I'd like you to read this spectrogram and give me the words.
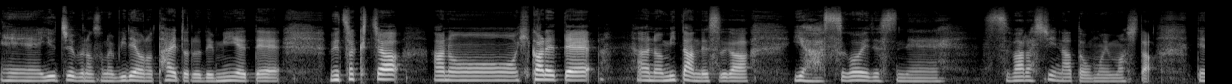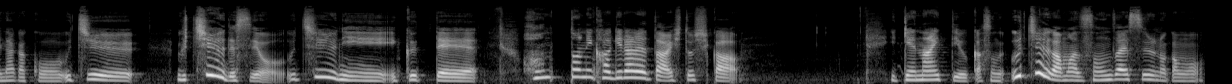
えー、YouTube のそのビデオのタイトルで見えて、めちゃくちゃ、あのー、惹かれて、あの、見たんですが、いやすごいですね。素晴らしいなと思いました。で、なんかこう、宇宙、宇宙ですよ。宇宙に行くって、本当に限られた人しか行けないっていうか、その宇宙がまず存在するのかも、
